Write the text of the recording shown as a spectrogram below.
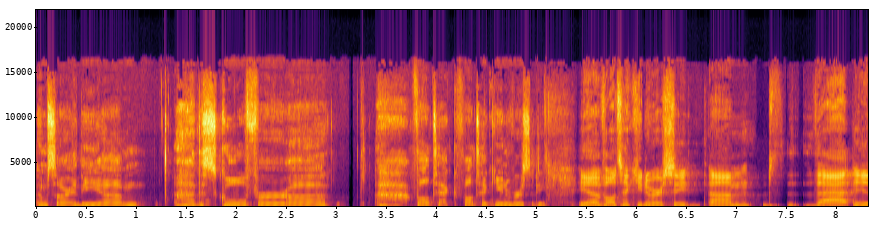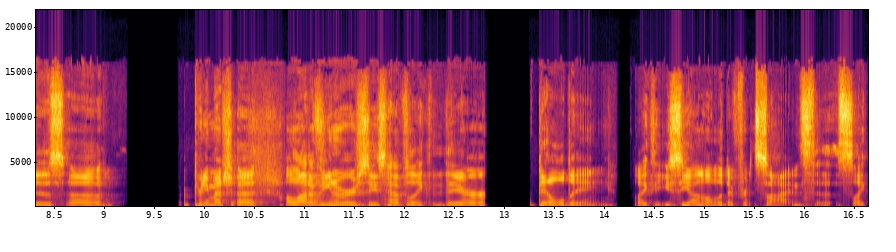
I'm sorry, the um, uh, the school for uh, uh, Vault-Tec University. Yeah, Vault-Tec University. Um, that is uh, pretty much uh, a lot of universities have like their building, like that you see on all the different signs. That It's like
